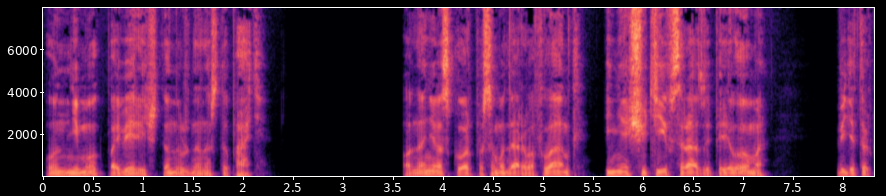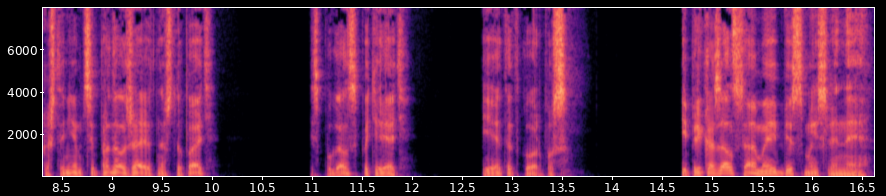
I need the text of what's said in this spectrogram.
он не мог поверить, что нужно наступать. Он нанес корпусом удар во фланг и, не ощутив сразу перелома, видя только, что немцы продолжают наступать, испугался потерять и этот корпус и приказал самое бессмысленное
